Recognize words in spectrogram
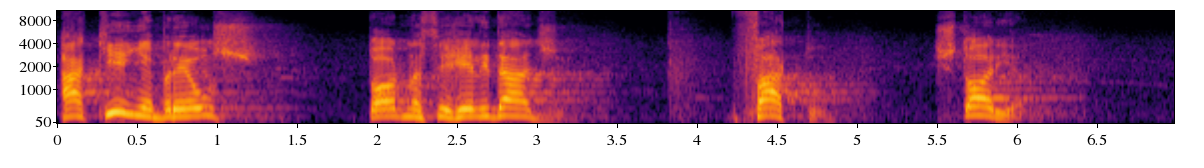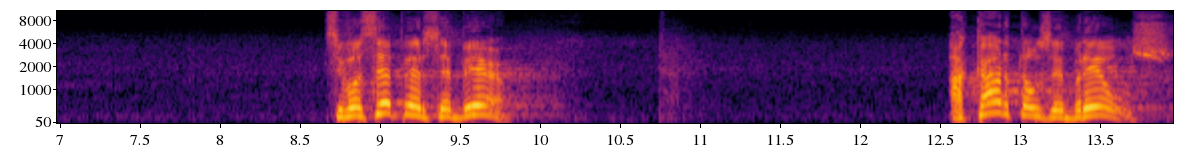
aqui em Hebreus torna-se realidade, fato, história. Se você perceber, a carta aos Hebreus,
